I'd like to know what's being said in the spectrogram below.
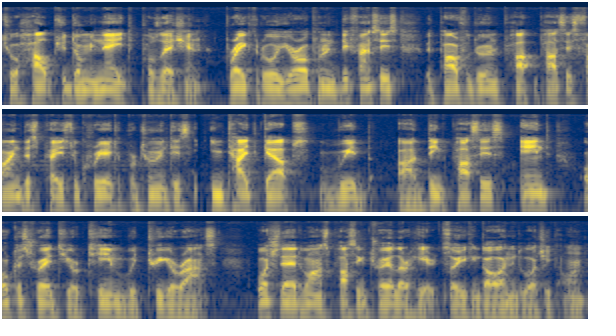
to help you dominate possession. Break through your opponent defenses with powerful driven pa passes find the space to create opportunities in tight gaps with uh, dink passes and orchestrate your team with trigger runs watch the advanced passing trailer here so you can go ahead and watch it on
